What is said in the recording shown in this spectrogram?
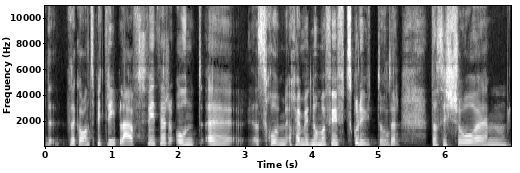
der ganze Betrieb läuft wieder und äh, es kommen, kommen nur 50 Leute, oder? Das ist schon, ähm,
